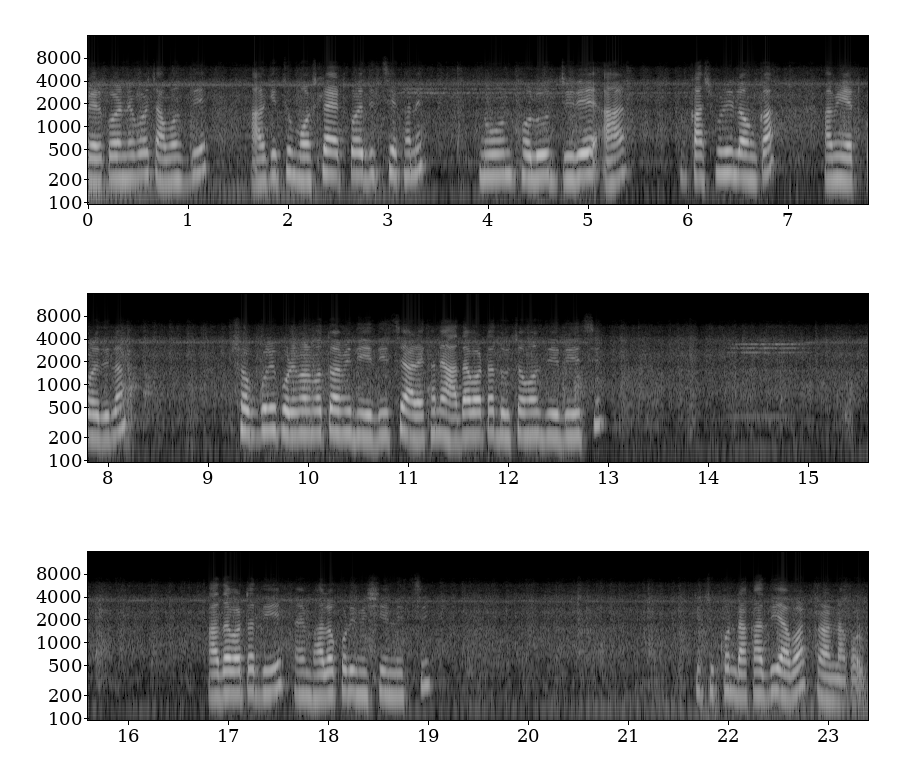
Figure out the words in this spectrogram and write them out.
বের করে নেব চামচ দিয়ে। আর কিছু মশলা অ্যাড করে দিচ্ছি এখানে। নুন, হলুদ, জিরে আর কাশ্মীরি লঙ্কা আমি অ্যাড করে দিলাম। সবগুলি পরিমাণ মতো আমি দিয়ে দিয়েছি। আর এখানে আদা বাটা দু চামচ দিয়ে দিয়েছি। আদা বাটা দিয়ে আমি ভালো করে মিশিয়ে নিচ্ছি। কিছুক্ষণ ঢাকা দিয়ে আবার রান্না করব।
